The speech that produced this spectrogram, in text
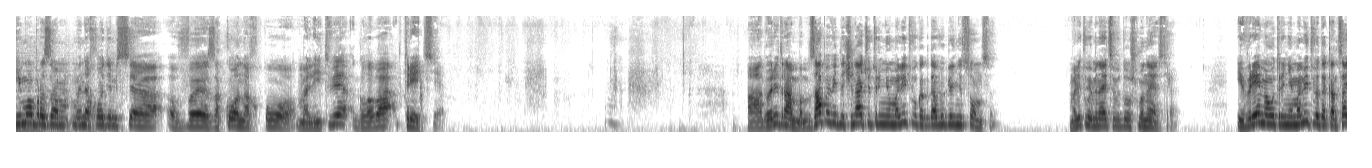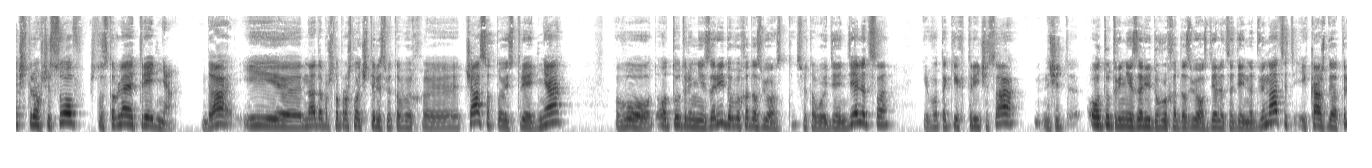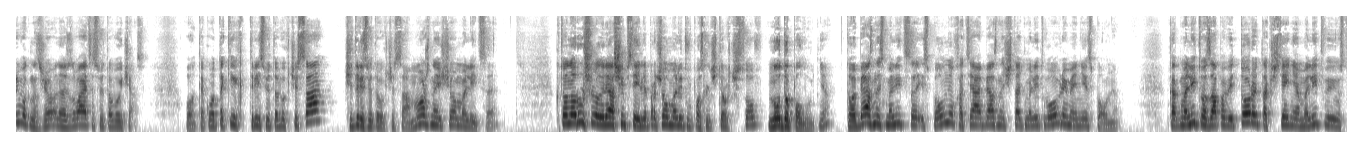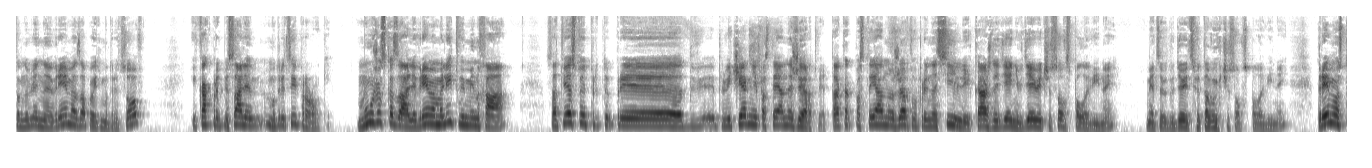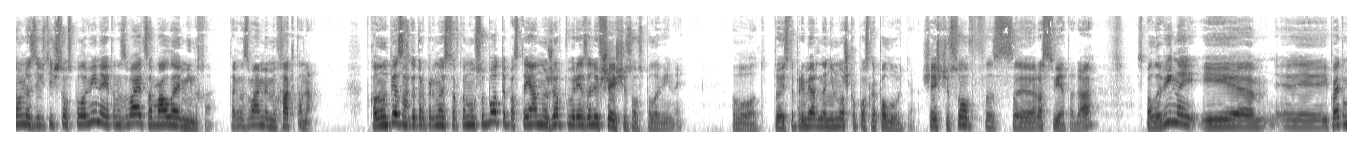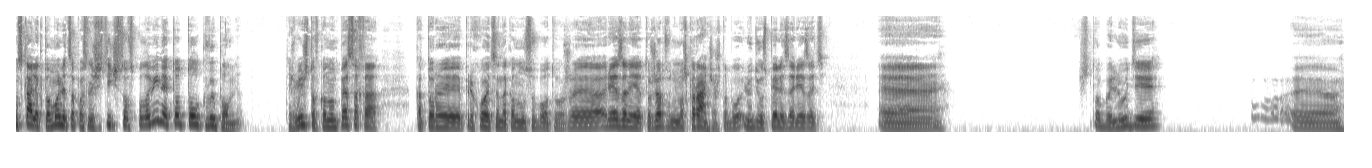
Таким образом, мы находимся в законах о молитве, глава 3. А, говорит Рамбам, заповедь начинать утреннюю молитву, когда выглянет солнце. Молитва имеется в виду Шмунесра. И время утренней молитвы до конца 4 часов, что составляет 3 дня. Да, и э, надо, что прошло 4 световых э, часа, то есть 3 дня, вот, от утренней зари до выхода звезд. Световой день делится, и вот таких 3 часа, значит, от утренней зари до выхода звезд делится день на 12, и каждый отрывок называется световой час. Вот, так вот таких 3 световых часа, 4 световых часа можно еще молиться. Кто нарушил или ошибся, или прочел молитву после 4 часов, но до полудня, то обязанность молиться исполнил, хотя обязанность читать молитву вовремя не исполнил. Как молитва заповедь Торы, так чтение молитвы и установленное время заповедь мудрецов, и как предписали мудрецы и пророки. Мы уже сказали, время молитвы Минха соответствует при, при, при вечерней постоянной жертве. Так как постоянную жертву приносили каждый день в 9 часов с половиной, имеется в виду 9 световых часов с половиной, время установлено с 9 часов с половиной, это называется малая минха, так называемая минха ктана. В канун Песах, который приносится в канун субботы, постоянную жертву резали в 6 часов с половиной. Вот. То есть это примерно немножко после полудня. 6 часов с э, рассвета, да, с половиной. И, и, э, и поэтому сказали, кто молится после 6 часов с половиной, тот толк выполнил. Ты же видишь, что в канун Песаха, который приходится на канун субботы, уже резали эту жертву немножко раньше, чтобы люди успели зарезать, э, чтобы люди... Э,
